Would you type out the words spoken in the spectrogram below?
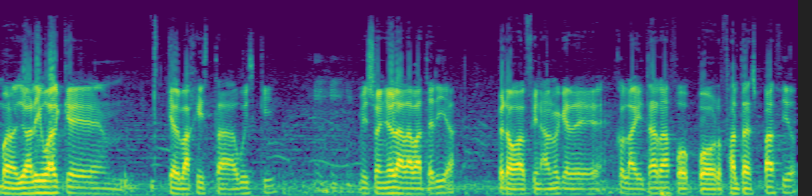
Bueno, yo al igual que, que el bajista Whisky, mi sueño era la batería, pero al final me quedé con la guitarra por falta de espacio.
